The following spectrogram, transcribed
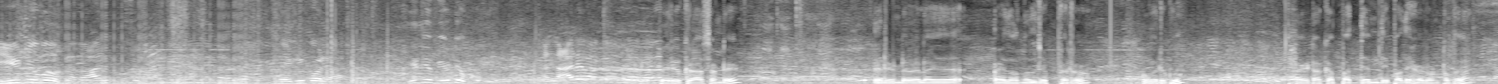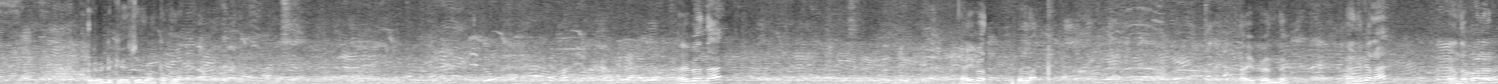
యూట్యూబ్. YouTube YouTube. పెరుగు క్రాస్ అండి. రెండు వేల ఐదు వందలు చెప్పారు. ఊరుగు హైట్ ఒక పద్దెనిమిది పదిహేడు ఉంటుంది. రెండు కేజీలు ఉంటుంది. అయిపోయిందా? అయిపోద్ది పిల్ల. అయిపోయింది. ఎందుకనా ఎంత కొన్నారు?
